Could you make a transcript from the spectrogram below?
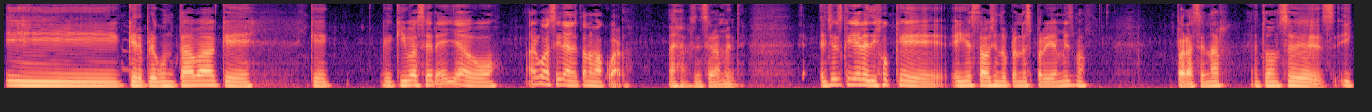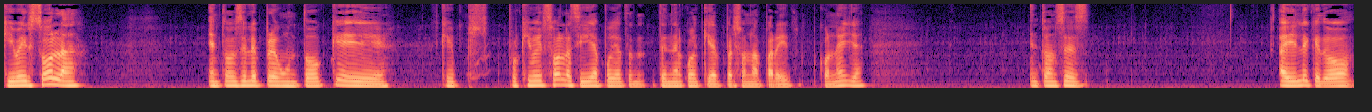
Y que le preguntaba que, que, que, iba a ser ella o algo así, la neta no me acuerdo, sinceramente. El hecho es que ella le dijo que ella estaba haciendo planes para ella misma, para cenar. Entonces, y que iba a ir sola. Entonces le preguntó que, que pues, ¿por qué iba a ir sola si ella podía tener cualquier persona para ir con ella? Entonces, ahí le quedó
